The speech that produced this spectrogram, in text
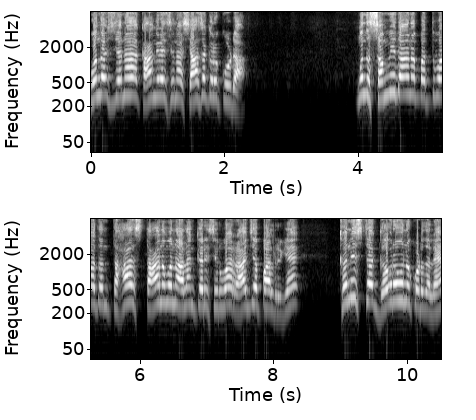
ಒಂದಷ್ಟು ಜನ ಕಾಂಗ್ರೆಸ್ಸಿನ ಶಾಸಕರು ಕೂಡ ಒಂದು ಸಂವಿಧಾನಬದ್ಧವಾದಂತಹ ಸ್ಥಾನವನ್ನು ಅಲಂಕರಿಸಿರುವ ರಾಜ್ಯಪಾಲರಿಗೆ ಕನಿಷ್ಠ ಗೌರವವನ್ನು ಕೊಡದಲೆ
